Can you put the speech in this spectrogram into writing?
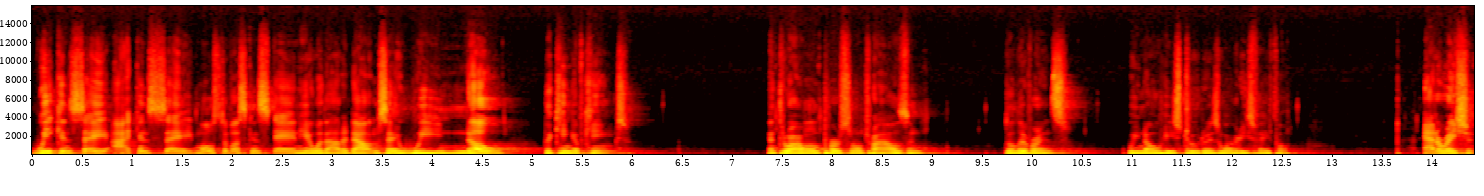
we can say, I can say, most of us can stand here without a doubt and say, we know the King of Kings. And through our own personal trials and deliverance, we know he's true to his word, he's faithful. Adoration,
